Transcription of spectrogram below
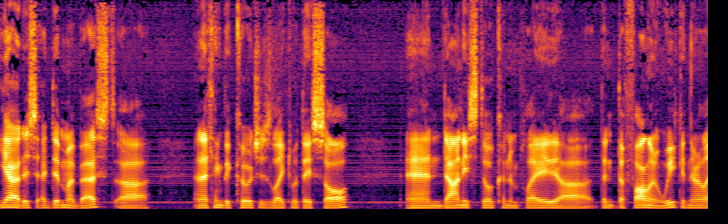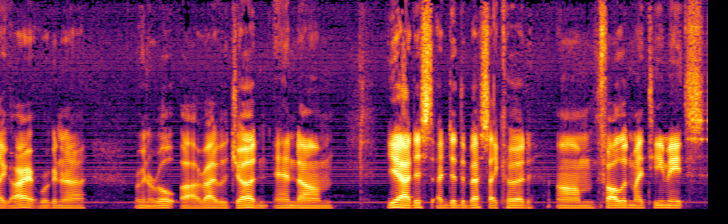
yeah, I, just, I did my best, uh, and I think the coaches liked what they saw. And Donnie still couldn't play uh, the, the following week, and they're like, all right, we're gonna we're gonna roll uh, ride with Judd. And um, yeah, I just I did the best I could. Um, followed my teammates;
